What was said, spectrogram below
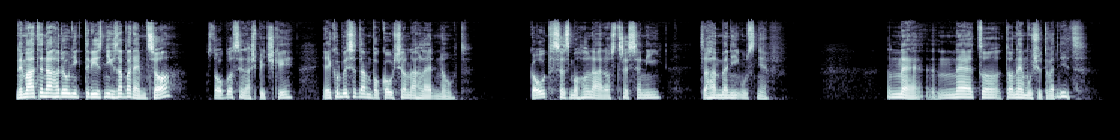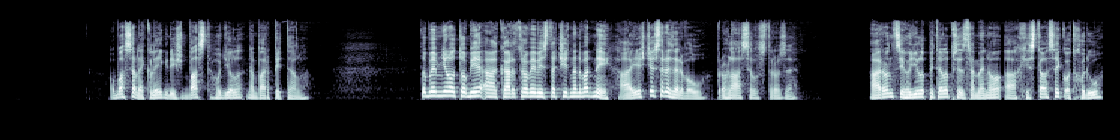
Nemáte náhodou některý z nich za barem, co? Stoupil si na špičky, jako by se tam pokoušel nahlédnout. Kout se zmohl na roztřesený, zahambený úsměv. Ne, ne, to, to nemůžu tvrdit. Oba se lekli, když Bast hodil na bar pytel. To by mělo tobě a Carterovi vystačit na dva dny a ještě s rezervou, prohlásil stroze. Aaron si hodil pytel přes rameno a chystal se k odchodu,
